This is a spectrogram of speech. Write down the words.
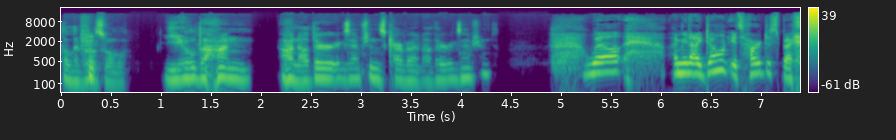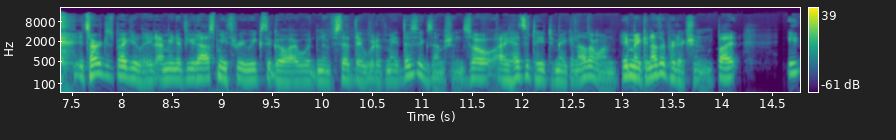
the liberals will yield on on other exemptions, carve out other exemptions? Well, I mean, I don't. It's hard to spec. It's hard to speculate. I mean, if you'd asked me three weeks ago, I wouldn't have said they would have made this exemption. So I hesitate to make another one. Eh, make another prediction. But it,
